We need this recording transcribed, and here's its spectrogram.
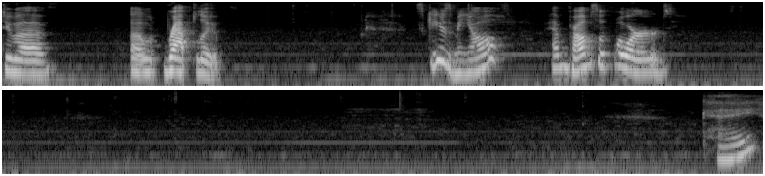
do a, a wrap loop. Excuse me, y'all. Having problems with my words. Okay.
